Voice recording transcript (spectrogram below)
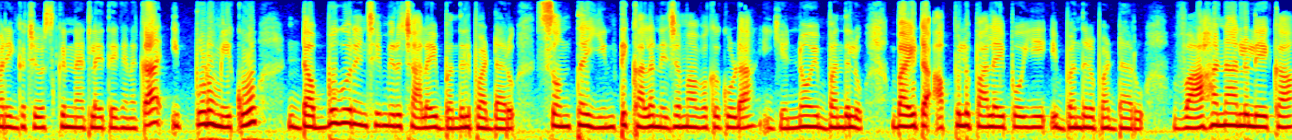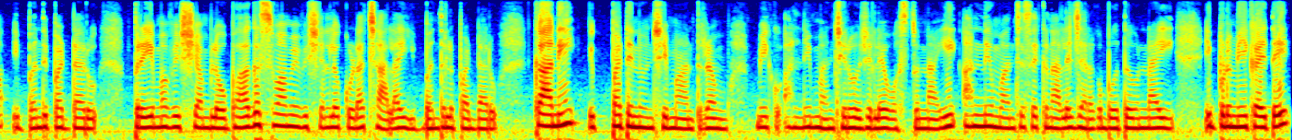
మరి ఇంకా చూసుకున్నట్లయితే గనక ఇప్పుడు మీకు డబ్బు గురించి మీరు చాలా ఇబ్బందులు పడ్డారు. సొంత ఇంటి కళ నిజమవ్వక కూడా ఎన్నో ఇబ్బందులు బయట అప్పులు పాలైపోయి ఇబ్బందులు పడ్డారు. వాహనాలు లేక ఇబ్బంది పడ్డారు. ప్రేమ విషయంలో భాగస్వామి విషయంలో కూడా చాలా ఇబ్బందులు పడ్డారు. కానీ ఇప్పటి నుంచి మాత్రం మీకు అన్ని మంచి రోజులే వస్తున్నాయి. అన్ని మంచి శకనాలే జరగబోతూ ఉన్నాయి. ఇప్పుడు మీకైతే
